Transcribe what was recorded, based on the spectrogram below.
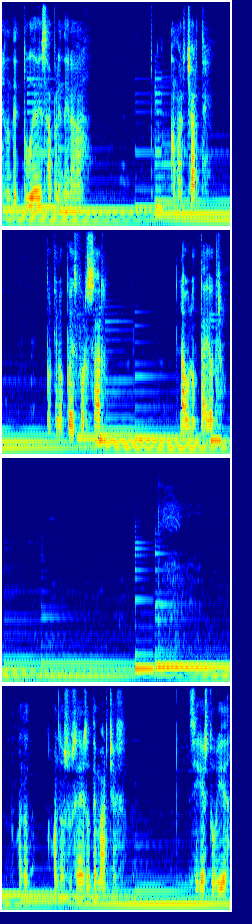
Es donde tú debes aprender a, a marcharte. Porque no puedes forzar la voluntad de otro. Cuando sucede eso te marchas, sigues tu vida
